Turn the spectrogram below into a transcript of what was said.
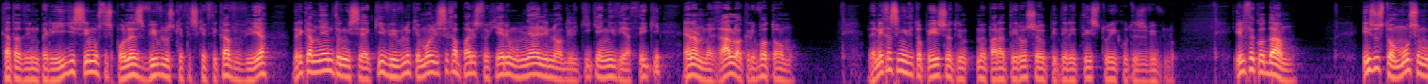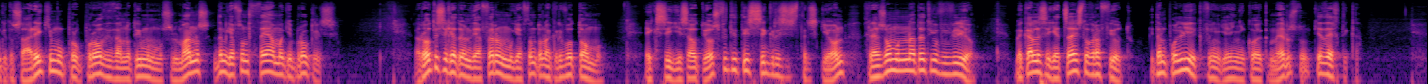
Κατά την περιήγησή μου στις πολλές βίβλους και θρησκευτικά βιβλία, βρήκα μια Ινδονησιακή βίβλο και μόλις είχα πάρει στο χέρι μου μια ελληνοαγγλική καινή διαθήκη, έναν μεγάλο ακριβό τόμο. Δεν είχα συνειδητοποιήσει ότι με παρατηρούσε ο επιτηρητής του οίκου της βίβλου. Ήλθε κοντά μου. Ίσως το μουσι μου και το σαρίκι μου προπρόδιδαν ότι ήμουν μουσουλμάνος ήταν γι' αυτόν θέαμα και πρόκληση. Ρώτησε για το ενδιαφέρον μου για αυτόν τον ακριβό τόμο. Εξήγησα ότι ως φοιτητής σύγκρισης θρησκειών χρειαζόμουν ένα τέτοιο βιβλίο. Με κάλεσε για τσάι στο γραφείο του. Ήταν πολύ εκβιενικό εκ μέρους του και δέχτηκα.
